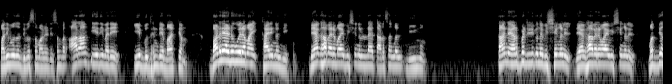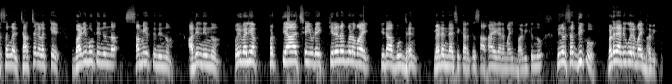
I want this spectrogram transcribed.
പതിമൂന്ന് ദിവസമാണ് ഡിസംബർ ആറാം തീയതി വരെ ഈ ബുധന്റെ മാറ്റം. വളരെ അനുകൂലമായി കാര്യങ്ങൾ നീക്കും. രേഖാപരമായ വിഷയങ്ങളുണ്ടായ തടസ്സങ്ങൾ നീങ്ങും. താൻ ഏർപ്പെട്ടിരിക്കുന്ന വിഷയങ്ങളിൽ രേഖാപരമായ വിഷയങ്ങളിൽ മധ്യസ്ഥങ്ങൾ ചർച്ചകളൊക്കെ വഴിമുട്ടി നിന്ന സമയത്ത് നിന്നും അതിൽ നിന്നും ഒരു വലിയ പ്രത്യാശയുടെ കിരണങ്ങളുമായി ഇതാ ബുധൻ മേഡൻ രാശിക്കാർക്ക് സഹായകരമായി ഭവിക്കുന്നു. നിങ്ങൾ ശ്രദ്ധിക്കൂ വളരെ അനുകൂലമായി ഭവിക്കും.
